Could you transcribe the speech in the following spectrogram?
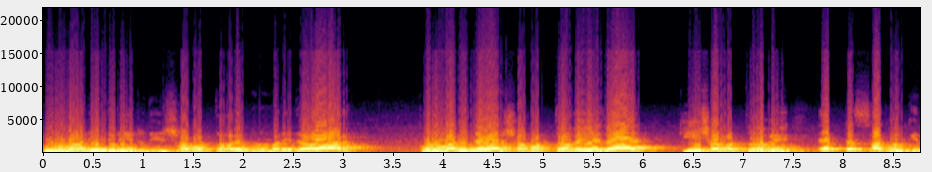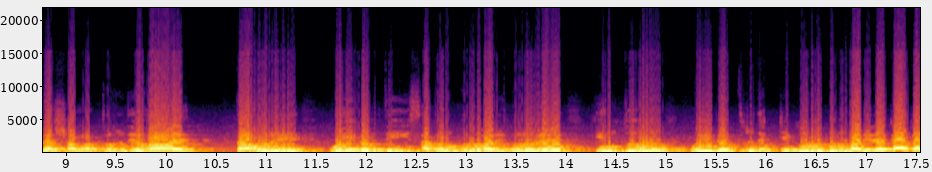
কুরবানির দিনে যদি সামর্থ্য হয় কুরবানি দেওয়ার কুরবানি দেওয়ার সামর্থ্য হয়ে যায়, কি সামর্থ্য হবে? একটা ছাগল কেনার সামর্থ্য যদি হয়, তাহলে ওই ব্যক্তি ছাগল কুরবানি করবে। কিন্তু ওই ব্যক্তি যদি একটি গরু কুরবানির একা একা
